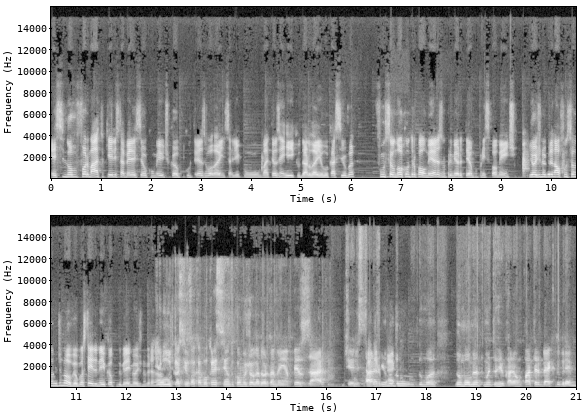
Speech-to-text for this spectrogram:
esse novo formato que ele estabeleceu com o meio de campo, com três volantes ali, com o Matheus Henrique, o Darlan e o Lucas Silva, funcionou contra o Palmeiras no primeiro tempo, principalmente. E hoje no Grenal funcionou de novo. Eu gostei do meio campo do Grêmio hoje no E Grenal. o Lucas Silva acabou crescendo como jogador também, apesar de ele estar vindo de um- de uma- de um momento muito rico. O cara é um quarterback do Grêmio.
